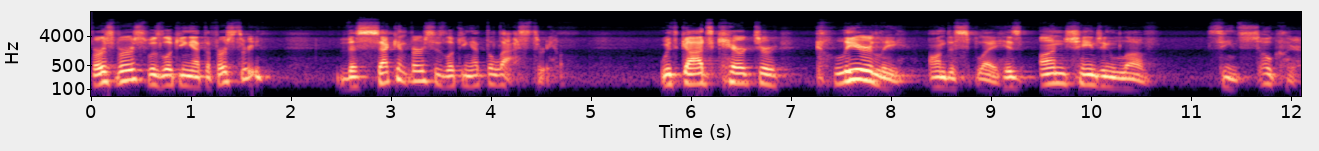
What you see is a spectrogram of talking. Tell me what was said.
First verse was looking at the first three, the second verse is looking at the last three. With God's character clearly on display, his unchanging love seen so clearly.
